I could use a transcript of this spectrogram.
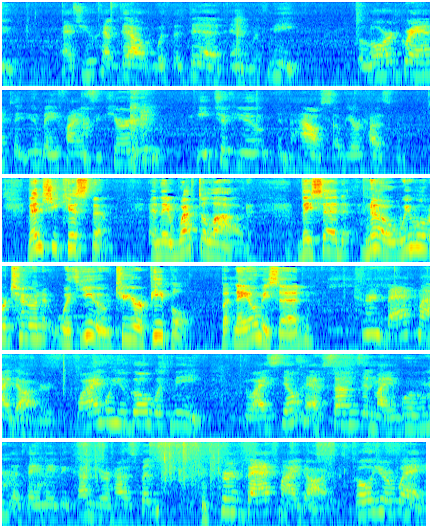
you, as you have dealt with the dead and with me. The Lord grant that you may find security, each of you, in the house of your husband. Then she kissed them, and they wept aloud. They said, No, we will return with you to your people. But Naomi said, Turn back, my daughters. Why will you go with me? Do I still have sons in my womb that they may become your husbands? Turn back, my daughters. Go your way.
